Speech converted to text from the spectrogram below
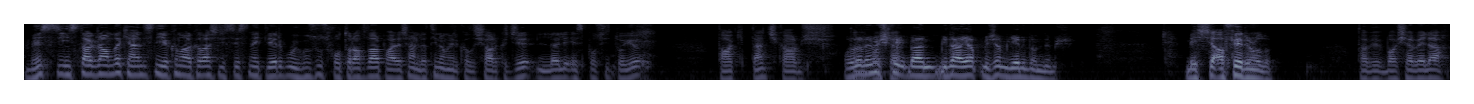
Messi Instagram'da kendisini yakın arkadaş listesine ekleyerek uygunsuz fotoğraflar paylaşan Latin Amerikalı şarkıcı Lali Esposito'yu takipten çıkarmış. O da Tabii demiş başa- ki ben bir daha yapmayacağım geri dön demiş. Messi aferin oğlum. Tabii başa bela.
